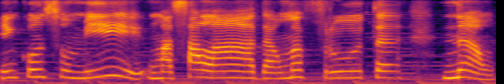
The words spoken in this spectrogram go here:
em consumir uma salada, uma fruta. Não.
